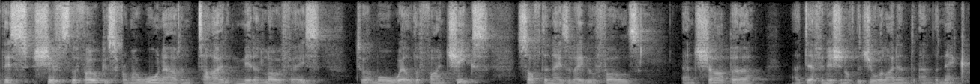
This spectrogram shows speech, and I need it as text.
this shifts the focus from a worn out and tired mid and lower face to a more well defined cheeks, softer nasolabial folds, and sharper uh, definition of the jawline and, and the neck.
